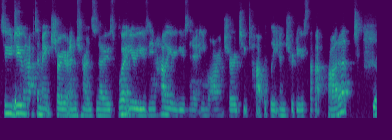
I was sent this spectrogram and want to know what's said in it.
So you do have to make sure your insurance knows what you're using, how you're using it, and you are insured to topically introduce that product. Yeah.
